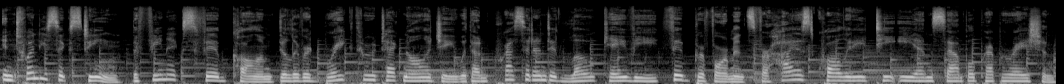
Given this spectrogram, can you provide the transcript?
In 2016, the Phoenix Fib column delivered breakthrough technology with unprecedented low KV fib performance for highest quality TEM sample preparation.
